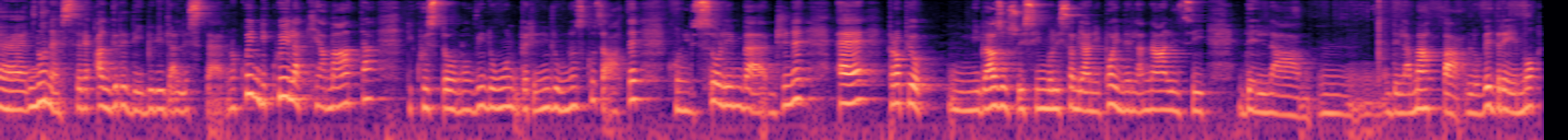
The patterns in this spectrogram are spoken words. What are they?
eh, non essere aggredibili dall'esterno. Quindi qui la chiamata di questo novilunio, scusate, con il sole in vergine è proprio, mm, mi baso sui simboli sabbiani, poi nell'analisi della, mm, della mappa lo vedremo,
